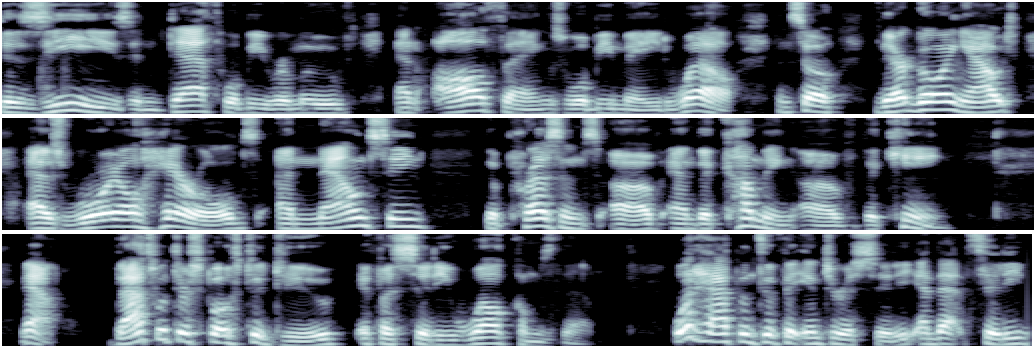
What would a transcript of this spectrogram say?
Disease and death will be removed, and all things will be made well. And so they're going out as royal heralds announcing the presence of and the coming of the king. Now, that's what they're supposed to do if a city welcomes them. What happens if they enter a city and that city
